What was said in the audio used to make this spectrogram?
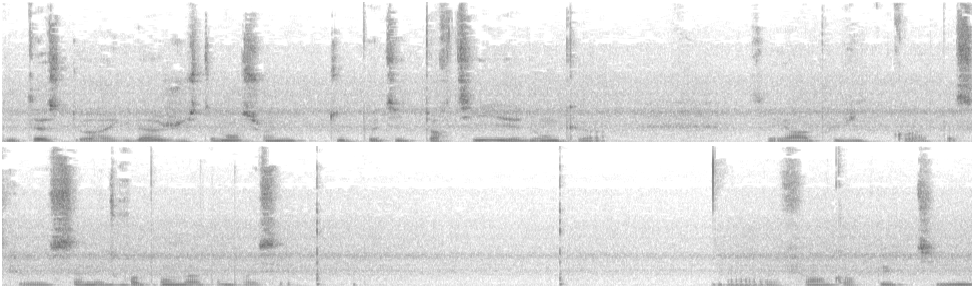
des tests de réglage justement sur une toute petite partie et donc euh, ça ira plus vite quoi parce que ça met trois plombes à compresser. on va faire encore plus petit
